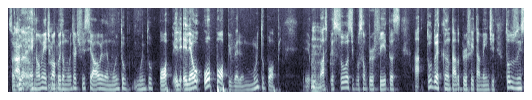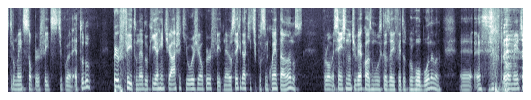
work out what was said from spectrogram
Só que ah, é realmente uma uhum. coisa muito artificial, ele é muito, muito pop. Ele, ele é o, o pop, velho, muito pop. Uhum. As pessoas, tipo, são perfeitas, a, tudo é cantado perfeitamente, todos os instrumentos são perfeitos, tipo, é, é, tudo perfeito, né, do que a gente acha que hoje é o perfeito, né? Eu sei que daqui, tipo, 50 anos, se a gente não tiver com as músicas aí feitas por robô, né, mano? É, é, provavelmente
